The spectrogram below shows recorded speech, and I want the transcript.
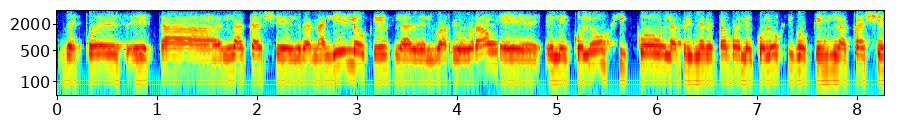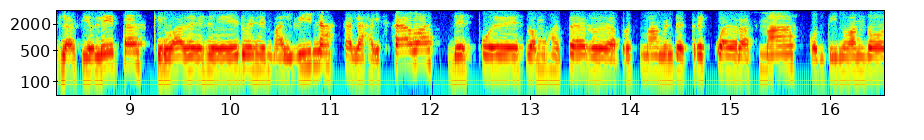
Después está la calle Granalielo, que es la del barrio Bravo, eh, el ecológico, la primera etapa del ecológico, que es la calle Las Violetas, que va desde Héroes de Malvinas hasta Las Aljabas. Después vamos a hacer aproximadamente tres cuadras más, continuando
